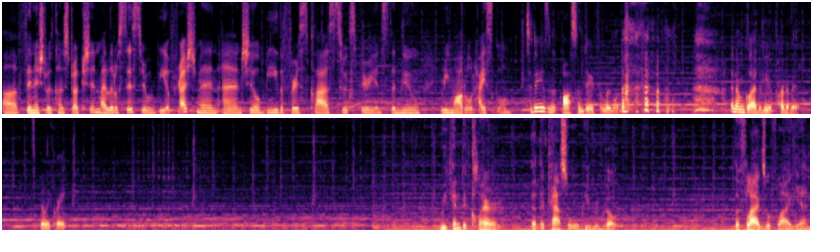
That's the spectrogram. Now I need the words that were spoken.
uh, finished with construction, my little sister would be a freshman and she'll be the first class to experience the new remodeled high school. Today is an awesome day for Lynwood, and I'm glad to be a part of it. It's really great. We can declare that the castle will be rebuilt. The flags will fly again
